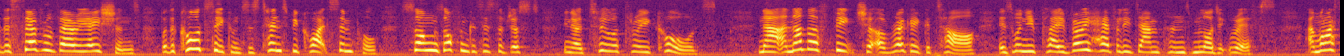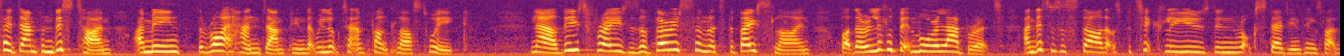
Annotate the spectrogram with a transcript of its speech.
So there's several variations, but the chord sequences tend to be quite simple. Songs often consist of just, you know, two or three chords. Now, another feature of reggae guitar is when you play very heavily dampened melodic riffs. And when I say dampened this time, I mean the right-hand damping that we looked at in funk last week. Now, these phrases are very similar to the bass line, but they're a little bit more elaborate. And this was a style that was particularly used in rocksteady and things like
